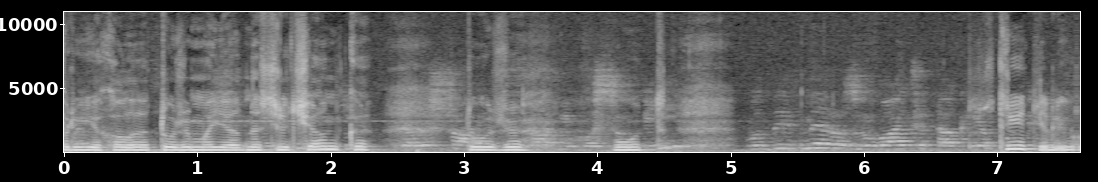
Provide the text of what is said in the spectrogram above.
приехала тоже моя односельчанка, тоже, вот. Встретили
